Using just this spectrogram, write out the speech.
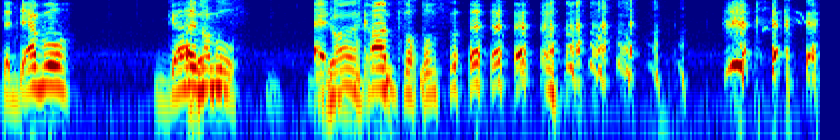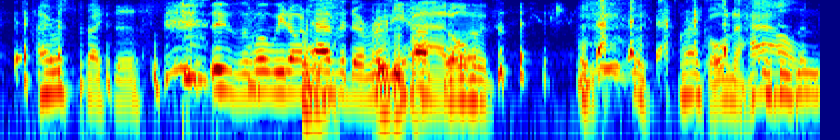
the devil, guns, Devil, and gun- consoles. I respect this. this is what we don't have in the Rudy bad household. That's- Going to hell.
